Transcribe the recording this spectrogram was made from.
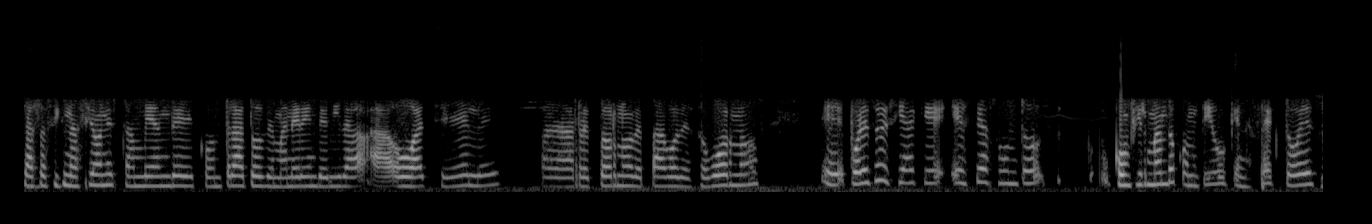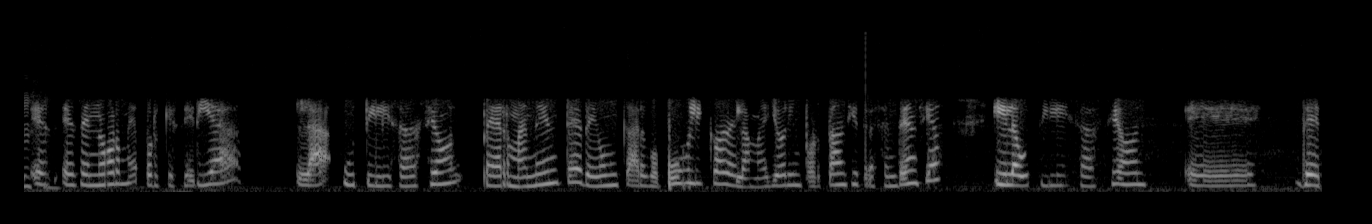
las asignaciones también de contratos de manera indebida a OHL para retorno de pago de sobornos. Eh, por eso decía que este asunto, confirmando contigo que en efecto es, es, es enorme porque sería la utilización permanente de un cargo público de la mayor importancia y trascendencia y la utilización eh, de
